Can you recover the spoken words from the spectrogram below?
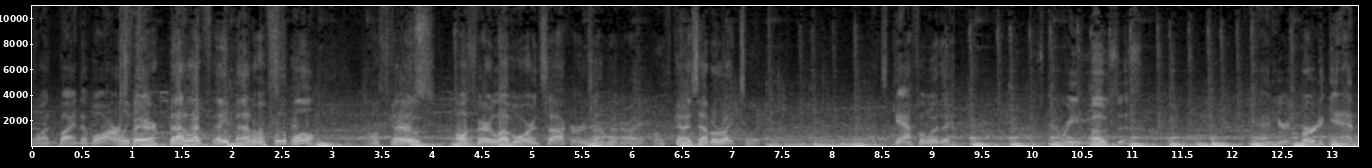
One by Navarro. Fair. Battling, hey, battling for the ball. All Both fair, guys, all fair love war in soccer or something, right? both guys have a right to it. It's Gaffa with a it's Kareem Moses. And here's Bird again.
